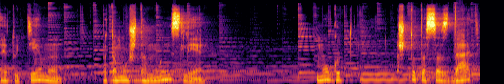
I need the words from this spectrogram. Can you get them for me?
эту тему, потому что мысли могут что-то создать,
